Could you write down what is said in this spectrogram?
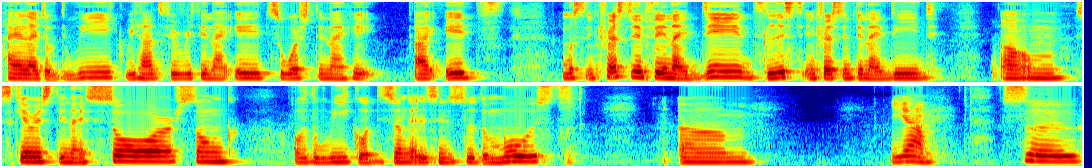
highlight of the week we had favorite thing i ate worst thing i hate i ate most interesting thing i did least interesting thing i did um scariest thing i saw song of the week or the song i listened to the most. Um yeah. So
